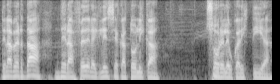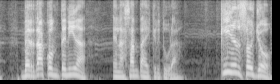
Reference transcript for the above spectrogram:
de la verdad de la fe de la iglesia católica sobre la Eucaristía? Verdad contenida en las Santas Escrituras. ¿Quién soy yo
